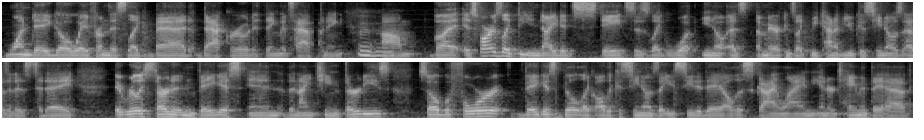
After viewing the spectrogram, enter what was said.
one day go away from this like bad back road thing that's happening. Mm-hmm. Um, but as far as like the United States is like what, you know, as Americans, like we kind of view casinos as it is today. It really started in Vegas in the 1930s. So before Vegas built like all the casinos that you see today, all the skyline, the entertainment they have,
